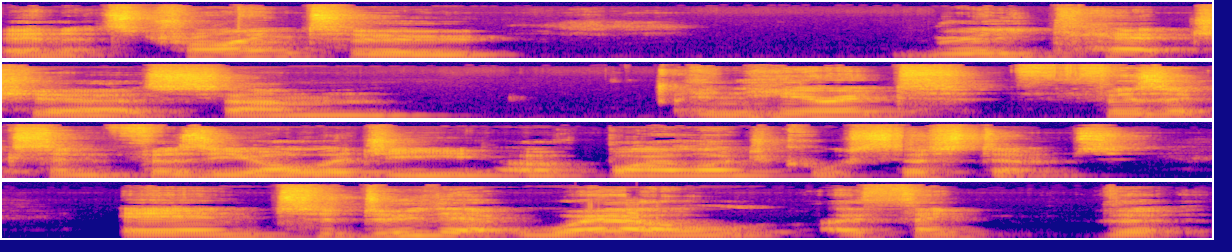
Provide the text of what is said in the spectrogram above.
and it's trying to really capture some inherent physics and physiology of biological systems. And to do that well, I think the,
